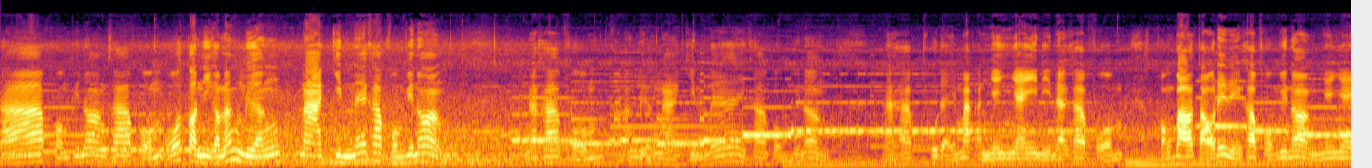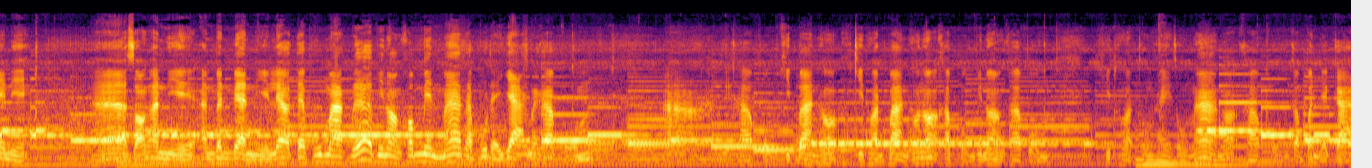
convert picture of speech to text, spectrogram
ครับผมพี่น้องครับผมโอ้ตอนนี้กำลังเหลืองนากินเลยครับ ผมพี่น้องนะครับ ผมกำลังเหลืองนากินเลยครับผมพี่น้องนะครับ ผู้ใดมักอันใหญ่ๆนี่นะครับ ผมของเบาเต๋าได้นี่ครับ ผมพี่น้องใหญ่ๆนี่อ่าสองอันนี้อันแบนๆนี่แล้วแต่ผู้มักเด้อพี่น้องคอมเมนต์มาถ้าผู้ใดอยากนะครับ ผมอ่านี่ครับผมคิดบ้านเขาคิดฮอดบ้านเขาเนาะครับ ผมพี่น้องครับผม คิดฮอดทงไฮทงหน้าเนาะครับผมกับบรรยากาศ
